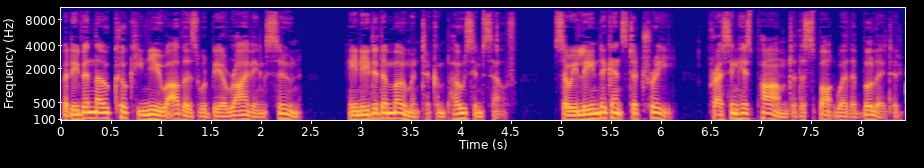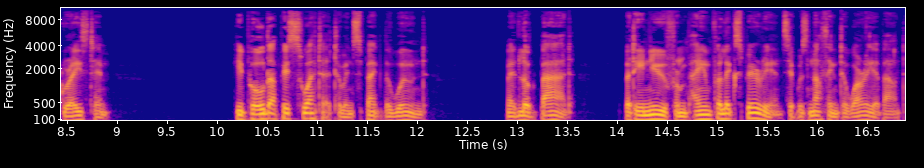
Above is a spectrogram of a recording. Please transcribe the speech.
But even though Cookie knew others would be arriving soon, he needed a moment to compose himself, so he leaned against a tree, pressing his palm to the spot where the bullet had grazed him. He pulled up his sweater to inspect the wound. It looked bad, but he knew from painful experience it was nothing to worry about.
